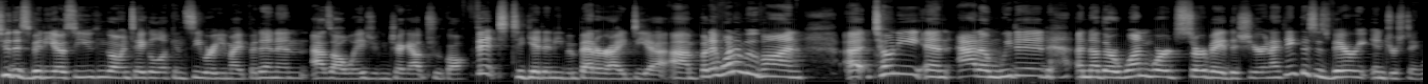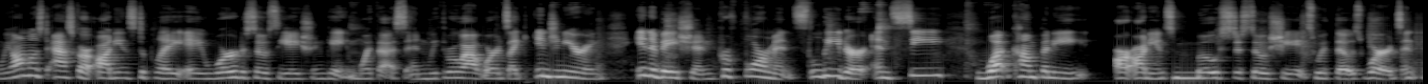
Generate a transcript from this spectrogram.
to this video, so you can go and take a look and see where you might fit in. And as always, you can check out True Golf Fit to get an even better idea. Um, but I want to move on. Uh, Tony and Adam, we did another one word survey this year, and I think this is very interesting. We almost ask our audience to play a word association game with us, and we throw out words like engineering, innovation, performance, leader, and see what company our audience most associates with those words. And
